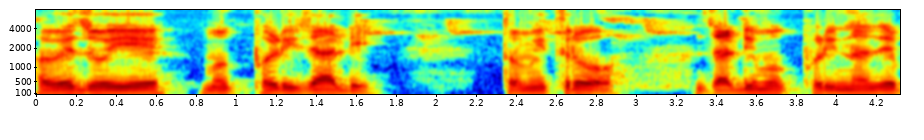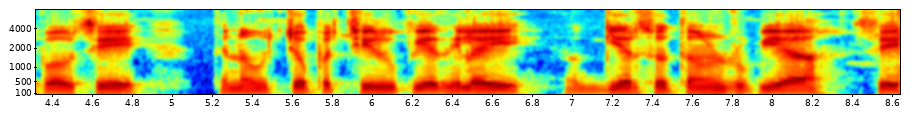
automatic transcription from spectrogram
હવે જોઈએ મગફળી જાડી. તો મિત્રો, જાડી મગફળીના જે ભાવ છે તે નવસો પચીસ રૂપિયાથી લઈ અગિયારસો ત્રણ રૂપિયા છે.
